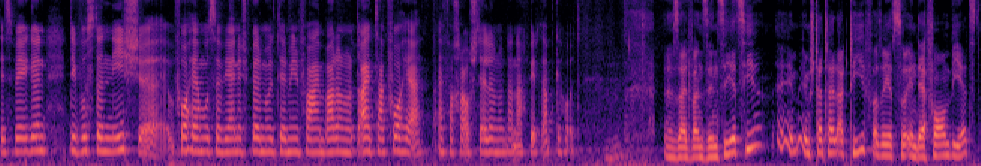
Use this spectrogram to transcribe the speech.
Deswegen, die wussten nicht, äh, vorher mussten wir einen Sperrmülltermin vereinbaren und einen Tag vorher einfach rausstellen und danach wird abgeholt. Mhm. Seit wann sind Sie jetzt hier im, im Stadtteil aktiv? Also jetzt so in der Form wie jetzt?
